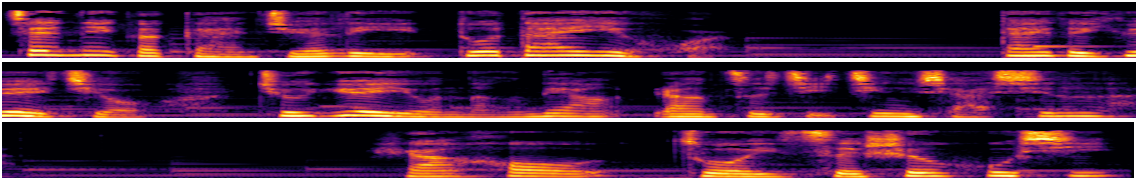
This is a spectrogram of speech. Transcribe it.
在那个感觉里多待一会儿，待得越久，就越有能量让自己静下心来。然后做一次深呼吸，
